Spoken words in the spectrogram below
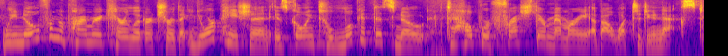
We know from the primary care literature that your patient is going to look at this note to help refresh their memory about what to do next.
